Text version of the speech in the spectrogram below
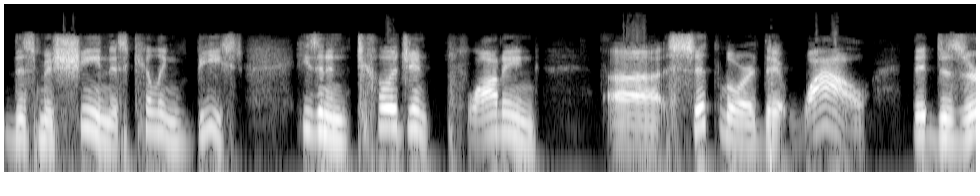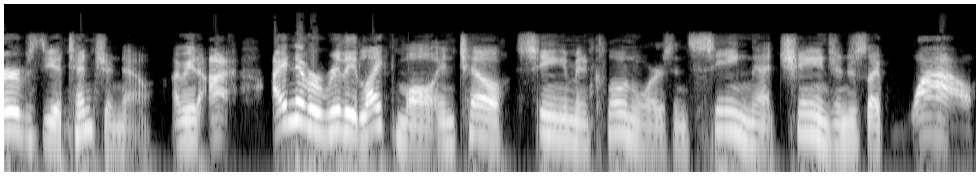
this machine, this killing beast. He's an intelligent, plotting uh, Sith Lord that wow, that deserves the attention now. I mean, I I never really liked Maul until seeing him in Clone Wars and seeing that change, and just like wow,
